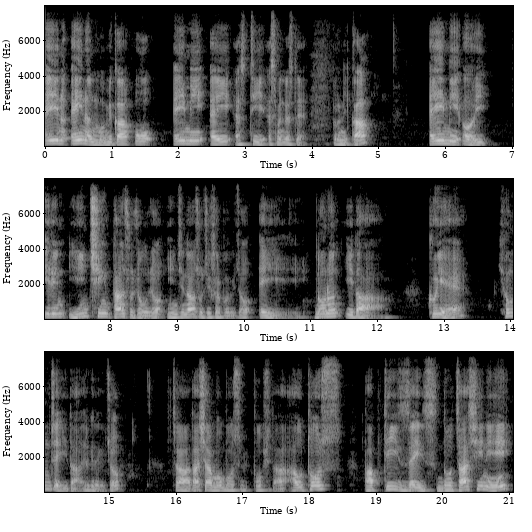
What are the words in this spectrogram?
A는 A는 뭡니까? O 에이미 A S T S면 됐을 때 그러니까 에이미의 1인 2인칭 단수죠. 그죠? 2인칭 단수 직설법이죠. A 너는 이다. 그의 형제이다. 이렇게 되겠죠. 자, 다시 한번 봅시다. 아우토스 밥티제이스 너 자신이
